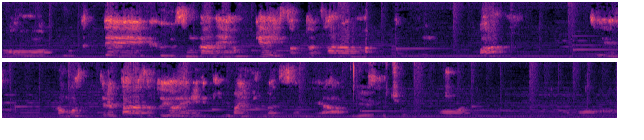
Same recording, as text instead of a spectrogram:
어, 그때 그 순간에 함께 있었던 사람과 이제 그런 것들에 따라서 또 여행의 느낌이 많이 달라지잖아요. 예, 그렇죠. 어, 어,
